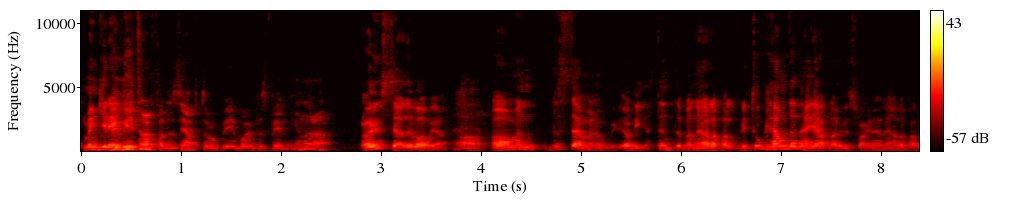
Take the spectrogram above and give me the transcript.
Men vi, vi grejen... träffades ju efteråt. Vi var ju på spelningen och det. Ja, just det. Det var vi, ja. Ja. Ja, men det stämmer nog. Jag vet inte, men i alla fall. Vi tog hem den här jävla husvagnen i alla fall.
